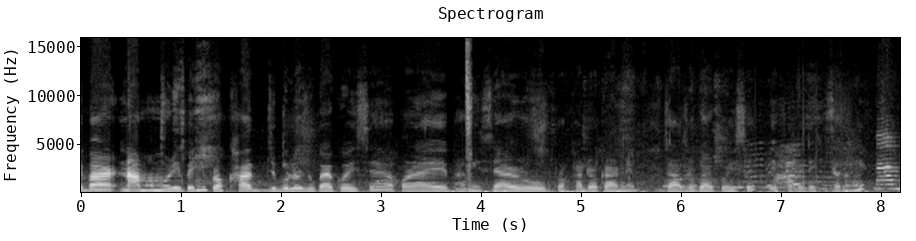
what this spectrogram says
এইবাৰ নাম সামৰি পিনি প্ৰসাদ দিবলৈ যোগাৰ কৰিছে, শৰাই ভাঙিছে আৰু প্ৰসাদৰ কাৰণে যা যোগাৰ কৰিছে, এইফালে দেখিছে নহয়।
